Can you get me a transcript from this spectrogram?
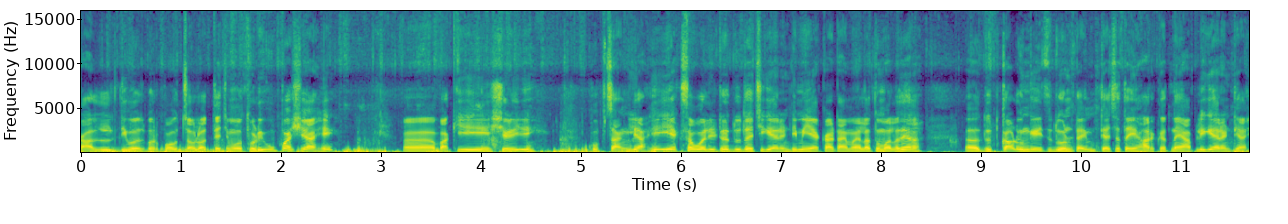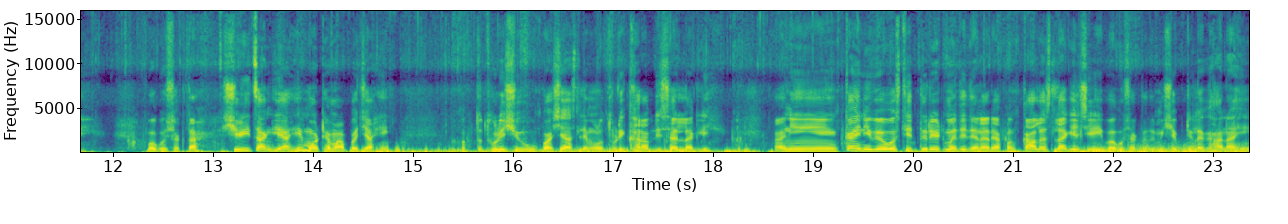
काल दिवसभर पाऊस चालू होता त्याच्यामुळे थोडी उपाशी आहे. बाकी शेळी खूप चांगली आहे. एक सव्वा लिटर दुधाची गॅरंटी मी एका टायमाला तुम्हाला देणार. दूध काढून घ्यायचं दोन टाईम त्याच्यातही हरकत नाही. आपली गॅरंटी आहे. बघू शकता. शिळी चांगली आहे मोठ्या मापाची आहे. फक्त थोडीशी उपाशी असल्यामुळं थोडी खराब दिसायला लागली. आणि काही नाही व्यवस्थित रेटमध्ये देणार आहे आपण. कालच लागेल शेळी बघू शकता तुम्ही शेपटीला घाण आहे.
